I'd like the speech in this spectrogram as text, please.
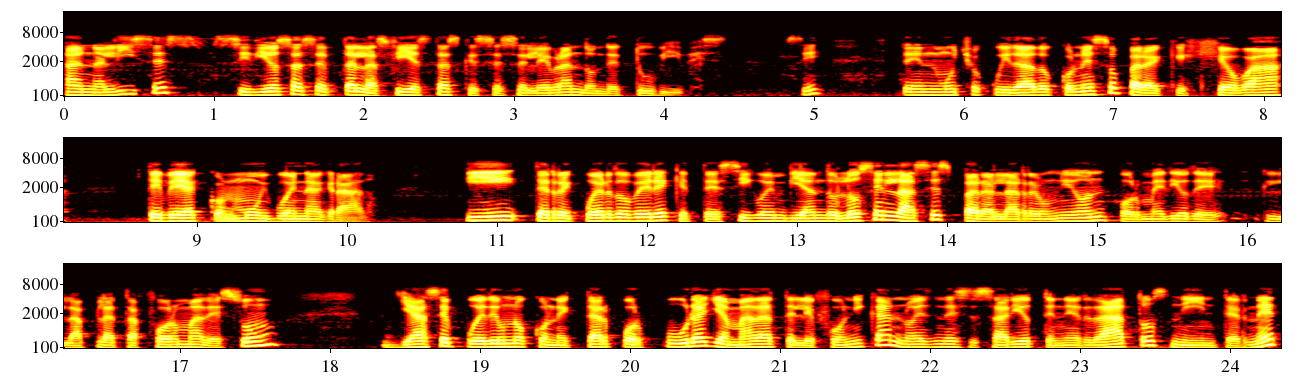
analices si Dios acepta las fiestas que se celebran donde tú vives. Ten mucho cuidado con eso para que Jehová te vea con muy buen agrado. Y te recuerdo, Bere, que te sigo enviando los enlaces para la reunión por medio de la plataforma de Zoom. Ya se puede uno conectar por pura llamada telefónica, no es necesario tener datos ni internet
